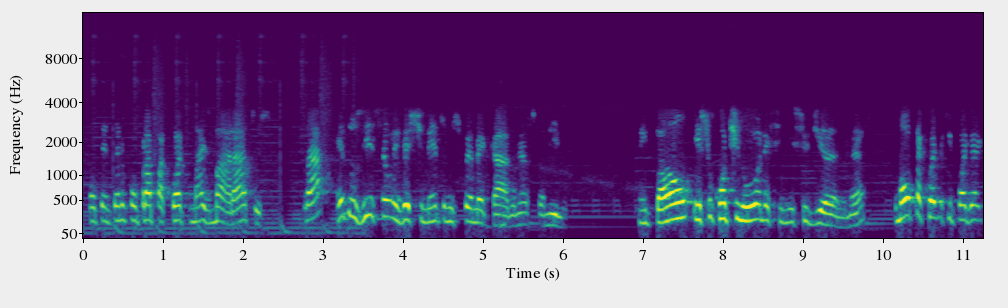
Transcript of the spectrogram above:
estão tentando comprar pacotes mais baratos para reduzir seu investimento no supermercado, né, as famílias. Então, isso continuou nesse início de ano, né? Uma outra coisa que pode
